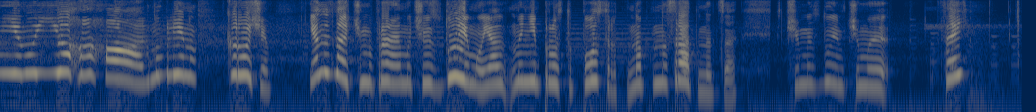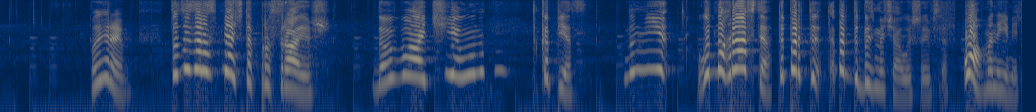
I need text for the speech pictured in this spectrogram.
ні, ну як? Ну блін. ну. Коротше, я не знаю, чи ми програємо, чи здуємо. Я, мені просто посрат, на, насрати на це. Чи ми здуємо, чи ми. Цей? Виграємо? То ти зараз м'яч так просраєш. Давай, чи ну, ну капець. Ну ні. От награвся. Тепер ти, тепер ти без м'яча лишився. О, в мене є м'яч.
